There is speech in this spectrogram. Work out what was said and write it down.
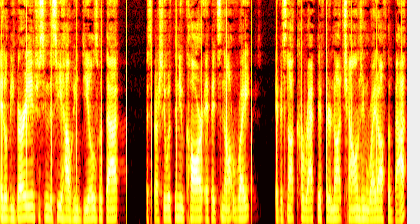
It'll be very interesting to see how he deals with that, especially with the new car. If it's not right if it's not correct, if they're not challenging right off the bat,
